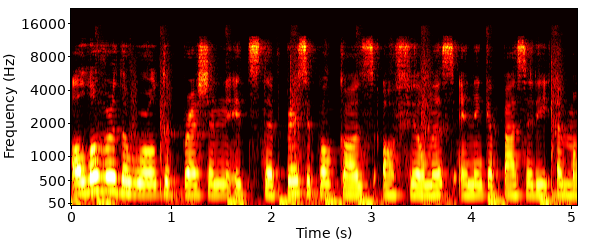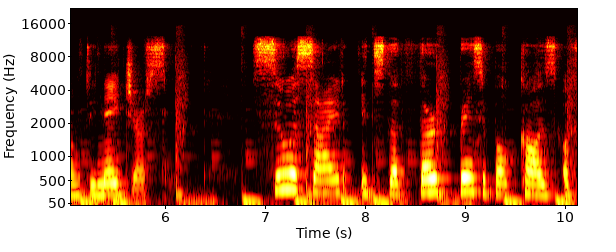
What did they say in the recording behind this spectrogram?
All over the world, depression is the principal cause of illness and incapacity among teenagers. Suicide is the third principal cause of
